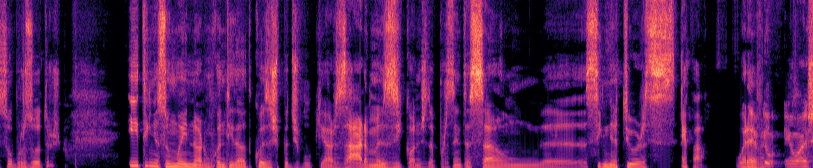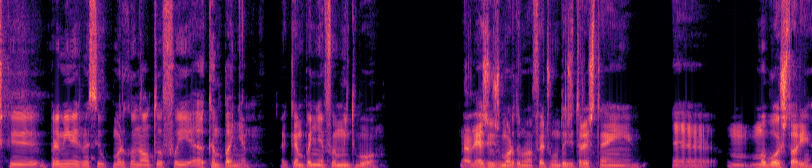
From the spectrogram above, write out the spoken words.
sobre os outros e tinhas uma enorme quantidade de coisas para desbloquear, armas, ícones de apresentação, uh, signatures, epá, whatever. Eu, eu acho que, para mim mesmo assim, o que marcou na altura foi a campanha. A campanha foi muito boa. Aliás, os Modern Warfare 1, 2 e 3 têm uh, uma boa história.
